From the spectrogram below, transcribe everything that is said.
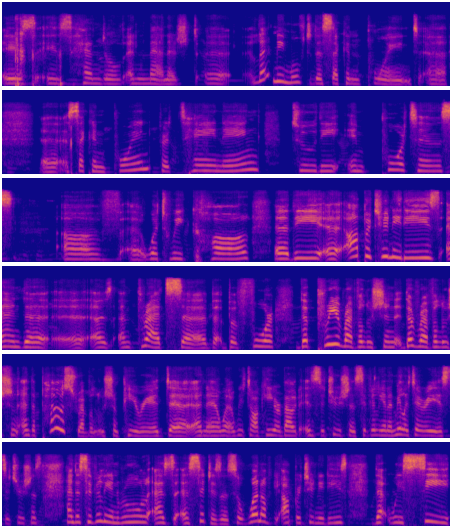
is is handled and managed. let me move to the second point. a second point pertaining to the importance of uh, what we call uh, the uh, opportunities and uh, uh, and threats uh, before the pre-revolution, the revolution, and the post-revolution period. and when we talk here about institutions, civilian and military institutions, and the civilian rule as a citizen. So one of the opportunities that we see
